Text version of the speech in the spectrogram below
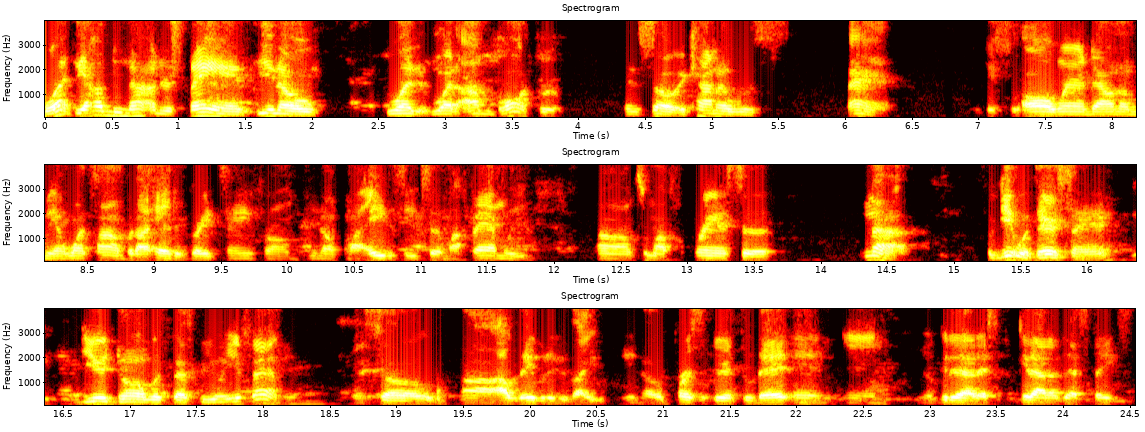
what? Y'all do not understand, you know, what what I'm going through, and so it kind of was, man, it's all wearing down on me at one time. But I had a great team from you know my agency to my family, um, to my friends. To nah, forget what they're saying. You're doing what's best for you and your family. And so uh, I was able to like you know persevere through that and, and you know, get out of that, get out of that space.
